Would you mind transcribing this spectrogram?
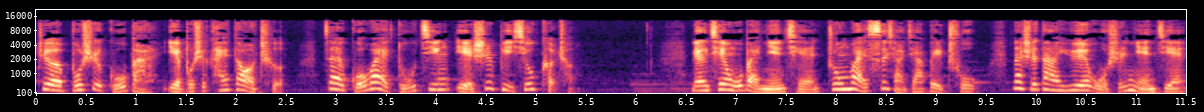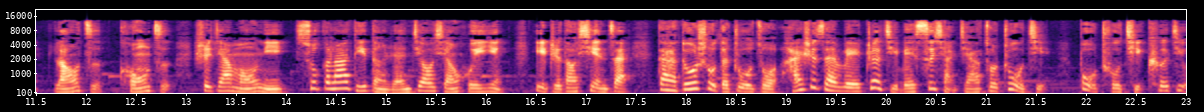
这不是古板，也不是开倒车，在国外读经也是必修课程。两千五百年前，中外思想家辈出，那是大约五十年间，老子、孔子、释迦牟尼、苏格拉底等人交相辉映，一直到现在，大多数的著作还是在为这几位思想家做注解，不出其窠臼。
